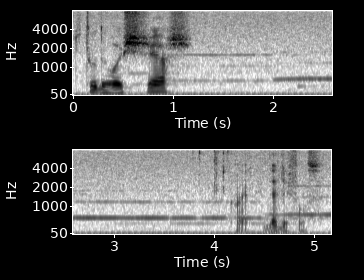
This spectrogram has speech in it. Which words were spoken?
Tuto de recherche. Ouais, la défense.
